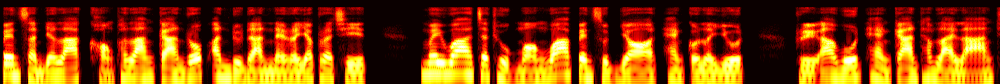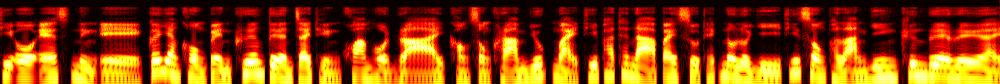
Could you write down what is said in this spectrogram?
เป็นสัญลักษณ์ของพลังการรบอันดุดันในระยะประชิด ไม่ว่าจะถูกมองว่าเป็นสุดยอดแห่งกลยุทธ์ หรืออาวุธแห่งการทำลายล้างที่ OS-1A ก็ยังคงเป็นเครื่องเตือนใจถึงความโหดร้ายของสงครามยุคใหม่ที่พัฒนาไปสู่เทคโนโลยีที่ทรงพลังยิ่งขึ้นเรื่อย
